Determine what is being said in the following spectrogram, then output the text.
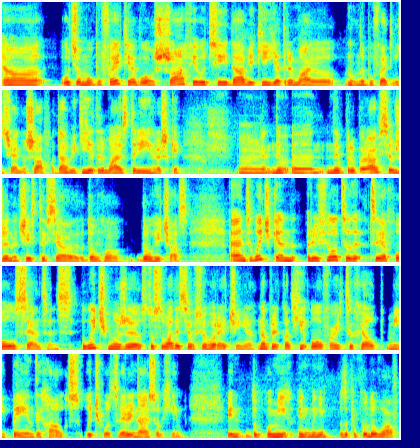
Е, у цьому буфеті або шафі у цій, да, в якій я тримаю, ну, не буфет, звичайно, шафа, да, в якій я тримаю старі іграшки. Не, е, не прибирався вже, не чистився довго, довгий час. And which can refer to, the, to a whole sentence. Which може стосуватися всього речення. Наприклад, he offered to help me paint the house, which was very nice of him. Він допоміг, він мені запропонував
